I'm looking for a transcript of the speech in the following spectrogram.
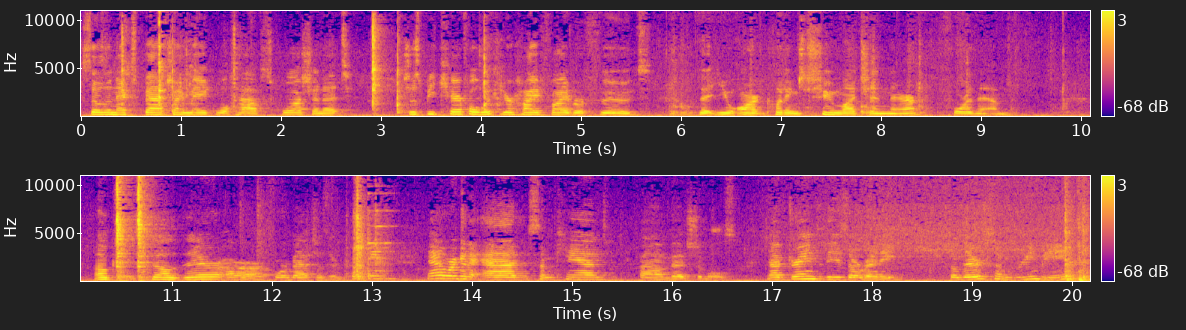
So the next batch I make will have squash in it. Just be careful with your high fiber foods that you aren't putting too much in there for them. Okay, so there are our four batches of cooking. Now we're going to add some canned um, vegetables. Now I've drained these already. So there's some green beans.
